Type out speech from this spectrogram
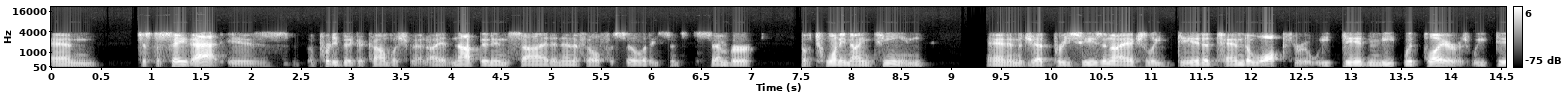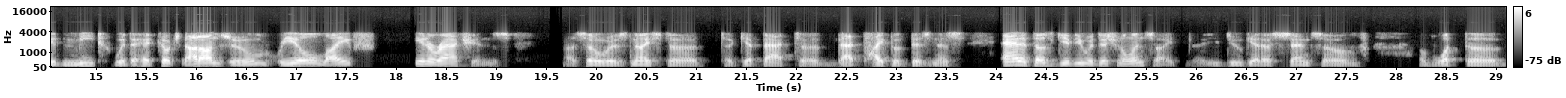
And just to say that is a pretty big accomplishment. I had not been inside an NFL facility since December of 2019. And in the Jet preseason, I actually did attend a walkthrough. We did meet with players. We did meet with the head coach, not on Zoom, real life interactions. Uh, so it was nice to to get back to that type of business, and it does give you additional insight. Uh, you do get a sense of of what the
